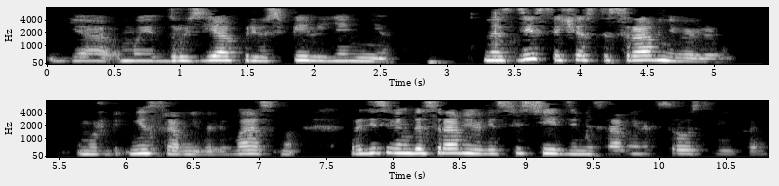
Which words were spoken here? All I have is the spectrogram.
Я, мои друзья преуспели, я нет. Нас в детстве часто сравнивали, может быть, не сравнивали вас, но родители иногда сравнивали с соседями, сравнивали с родственниками.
